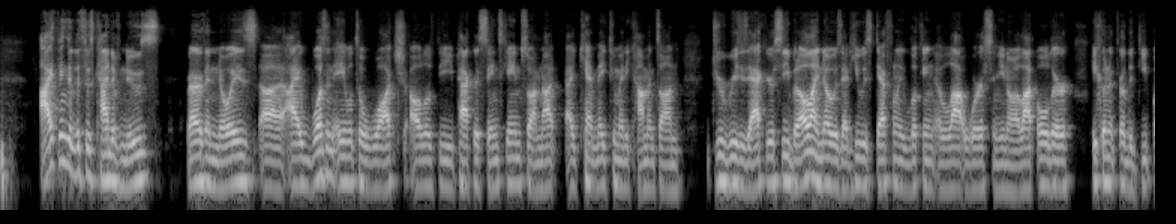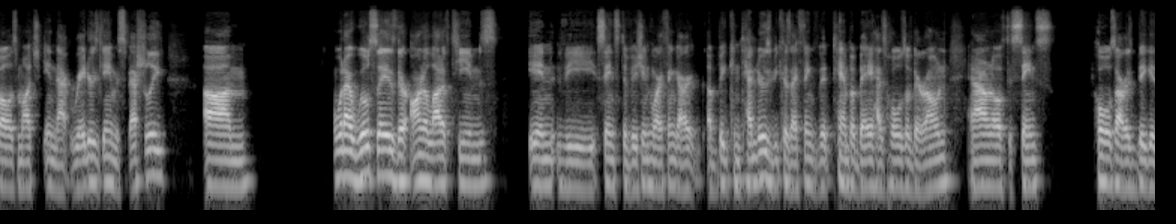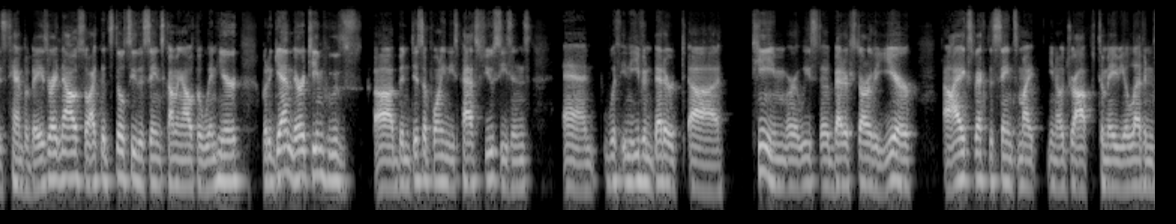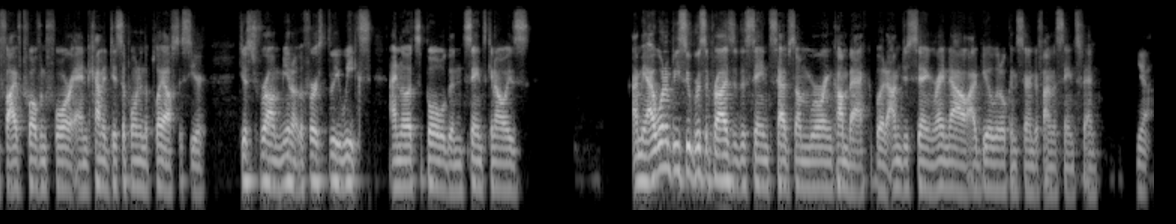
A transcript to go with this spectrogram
I think that this is kind of news rather than noise. Uh, I wasn't able to watch all of the Packers Saints games, so I'm not. I can't make too many comments on Drew Brees' accuracy. But all I know is that he was definitely looking a lot worse, and you know, a lot older. He couldn't throw the deep ball as much in that Raiders game, especially. Um, what I will say is there aren't a lot of teams in the Saints division who I think are a big contenders because I think that Tampa Bay has holes of their own, and I don't know if the Saints holes are as big as Tampa Bay's right now. So I could still see the Saints coming out with a win here. But again, they're a team who's uh, been disappointing these past few seasons, and with an even better uh, team, or at least a better start of the year. I expect the Saints might, you know, drop to maybe 11, 5, 12, and 4 and kind of disappoint in the playoffs this year just from, you know, the first three weeks. I know it's bold and Saints can always I mean, I wouldn't be super surprised if the Saints have some roaring comeback, but I'm just saying right now, I'd be a little concerned if I'm a Saints fan. Yeah.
